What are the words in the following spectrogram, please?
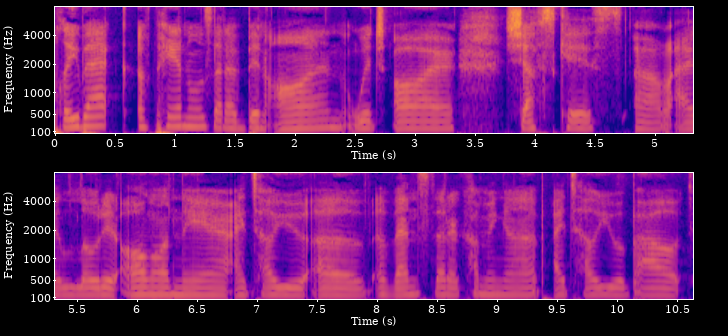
playback of panels that I've been on, which are Chef's Kiss. Um, I load it all on there. I tell you of events that are coming up. I tell you about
